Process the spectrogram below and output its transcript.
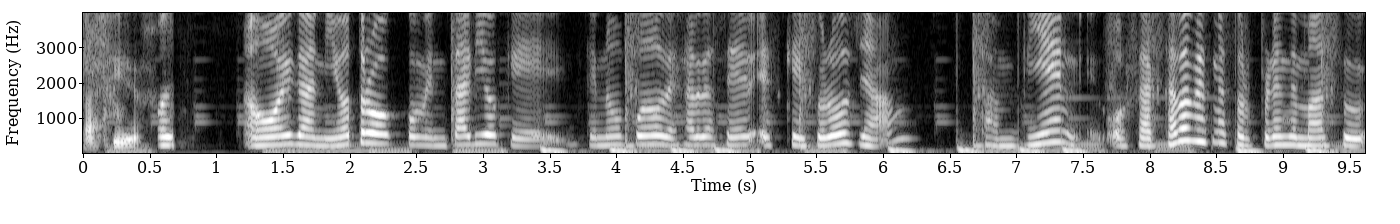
Así es. Oigan, y otro comentario que, que no puedo dejar de hacer es que Grosjean también, o sea, cada vez me sorprende más su,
